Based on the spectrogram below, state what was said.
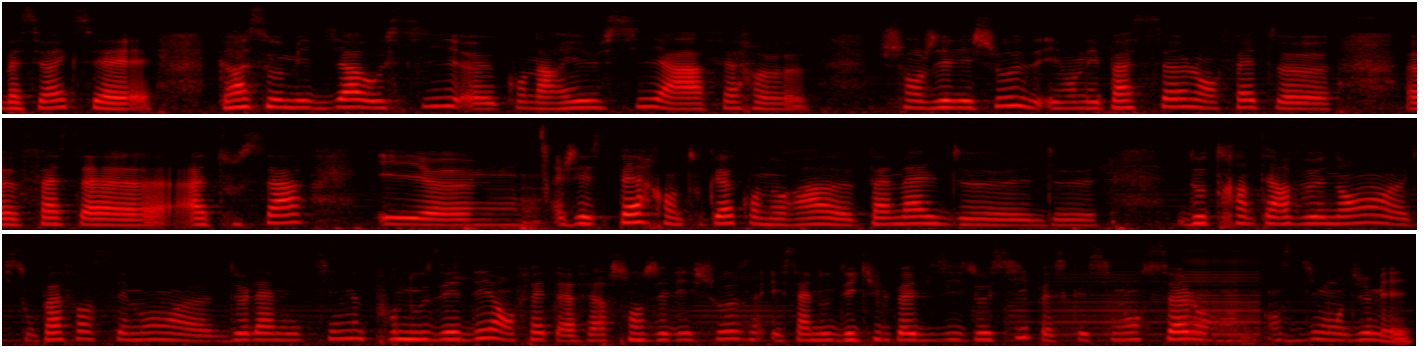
Bah, c'est vrai que c'est grâce aux médias aussi euh, qu'on a réussi à faire euh, changer les choses et on n'est pas seul en fait euh, euh, face à, tout ça. Et euh, j'espère en tout cas qu'on aura euh, pas mal de, d'autres intervenants euh, qui ne sont pas forcément euh, de la médecine pour nous aider en fait à faire changer les choses et ça nous déculpabilise aussi parce que sinon seul on, on se dit mon dieu mais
